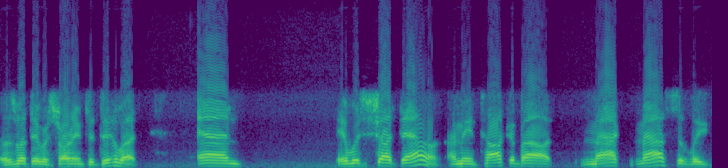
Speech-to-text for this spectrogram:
was what they were starting to do it, and it was shut down. I mean, talk about Mac massively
